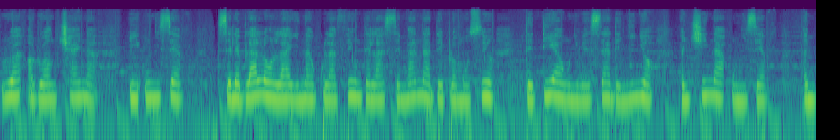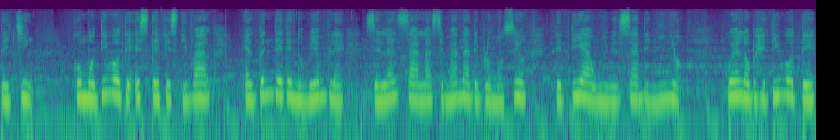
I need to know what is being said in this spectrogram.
Run Around China y UNICEF celebraron la inauguración de la Semana de Promoción del Día Universal del Niño en China UNICEF en Beijing. Con motivo de este festival, el 20 de noviembre se lanza la semana de promoción del Día Universal del Niño, con el objetivo de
